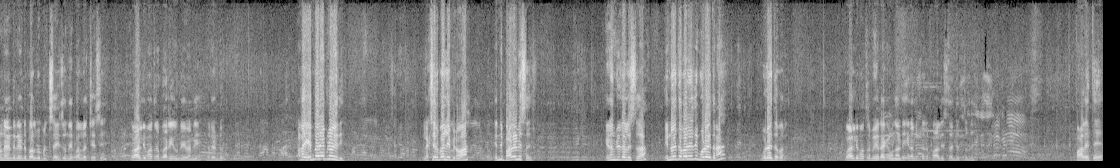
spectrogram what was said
ఉన్నాయండి రెండు బళ్ళు మంచి సైజు ఉన్నాయి. బళ్ళు వచ్చేసి క్వాలిటీ మాత్రం భారీగా ఉన్నాయి ఇవన్నీ రెండు. అన్న ఏం ధర చెప్పినావు ఇది? లక్ష రూపాయలు చెప్పినావా? ఎన్ని పాలు ఇస్తుంది? ఎనిమిది లీటర్లు ఇస్తుందా? ఎన్నో అయితే బరి ఇది మూడో అవుతానా మూడో అయితే బరి క్వాలిటీ మాత్రం ఈ రకం ఉందండి. ఎనిమిది లీటర్లు పాలు ఇస్తా చెప్తుంది. పాలైతే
